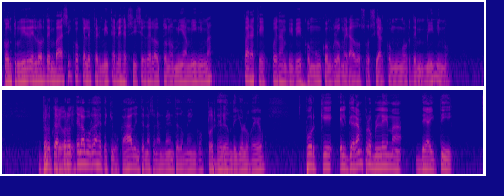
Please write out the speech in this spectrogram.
construir el orden básico que le permita el ejercicio de la autonomía mínima para que puedan vivir como un conglomerado social con un orden mínimo. Yo Pero, el abordaje está equivocado internacionalmente, Domingo, desde donde yo lo veo. Porque el gran problema de Haití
